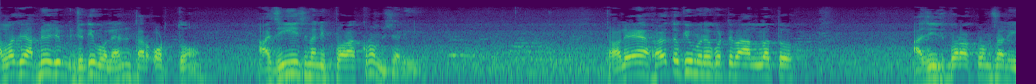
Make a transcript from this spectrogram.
আল্লাহ আপনি যদি বলেন, তার অর্থ আজিজ মানে পরাক্রমশালী। তাহলে হয়তো কেউ মনে করতে পারে, আল্লাহ তো আজিজ, পরাক্রমশালী,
